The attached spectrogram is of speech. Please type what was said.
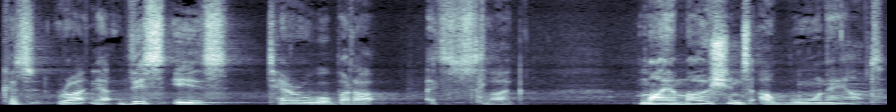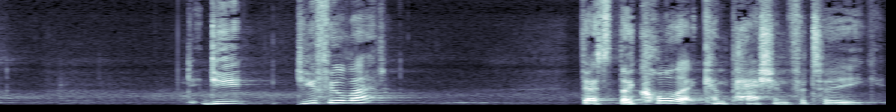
Because right now, this is terrible, but I, it's like my emotions are worn out. Do you, do you feel that? That's, they call that compassion fatigue.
